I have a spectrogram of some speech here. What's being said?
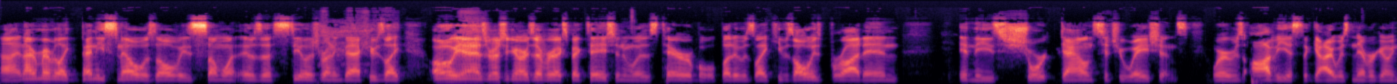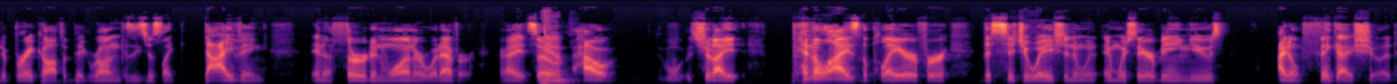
Uh, and I remember like Benny Snell was always someone. It was a Steelers running back who's like, "Oh yeah, his rushing yards ever expectation was terrible," but it was like he was always brought in in these short down situations where it was obvious the guy was never going to break off a big run because he's just like diving in a third and one or whatever, right? So yeah. how should I penalize the player for the situation in, w- in which they are being used? I don't think I should,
